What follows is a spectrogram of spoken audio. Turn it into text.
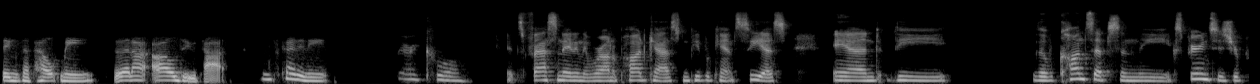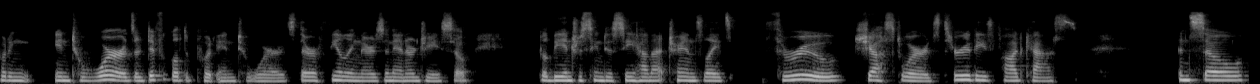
things have helped me, then I, I'll do that. It's kind of neat. Very cool. It's fascinating that we're on a podcast and people can't see us, and the the concepts and the experiences you're putting into words are difficult to put into words. They're a feeling, there's an energy. So it'll be interesting to see how that translates through just words, through these podcasts. And so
